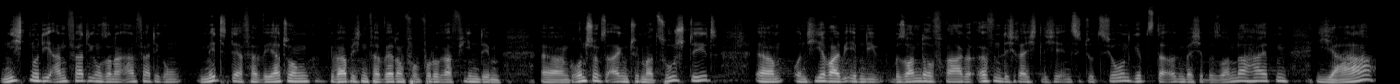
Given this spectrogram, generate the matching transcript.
nicht nur die Anfertigung, sondern Anfertigung mit der Verwertung, gewerblichen Verwertung von Fotografien dem äh, Grundstückseigentümer zusteht. Ähm, und hier war eben die besondere Frage, öffentlich-rechtliche Institution, gibt es da irgendwelche Besonderheiten? Ja,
